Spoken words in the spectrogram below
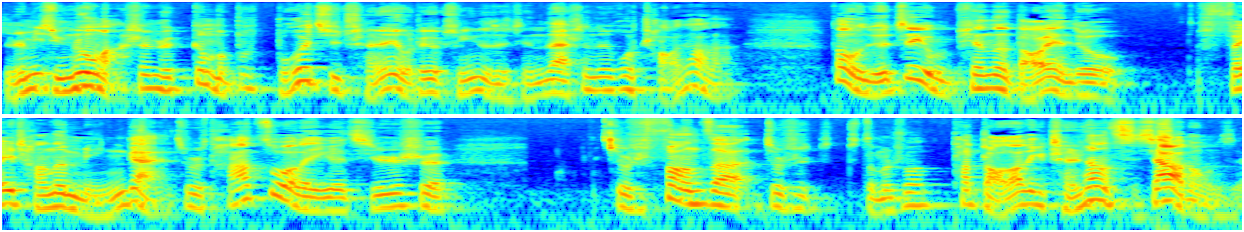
人民群众嘛，甚至根本不不会去承认有这个群体的存在，甚至会嘲笑他。但我觉得这部片子导演就。非常的敏感，就是他做了一个其实是，就是放在就是怎么说，他找到了一个承上启下的东西，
